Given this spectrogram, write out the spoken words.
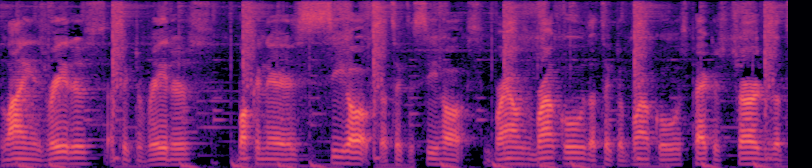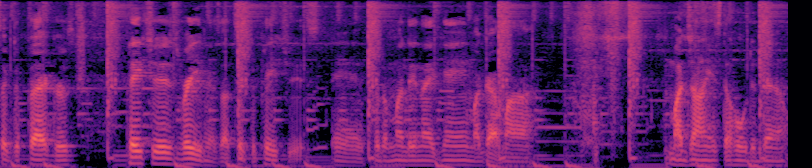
Lions Raiders, I took the Raiders. Buccaneers Seahawks, I took the Seahawks. Browns Broncos, I took the Broncos. Packers Chargers, I took the Packers. Patriots Ravens, I took the Patriots. And for the Monday night game, I got my my Giants to hold it down.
